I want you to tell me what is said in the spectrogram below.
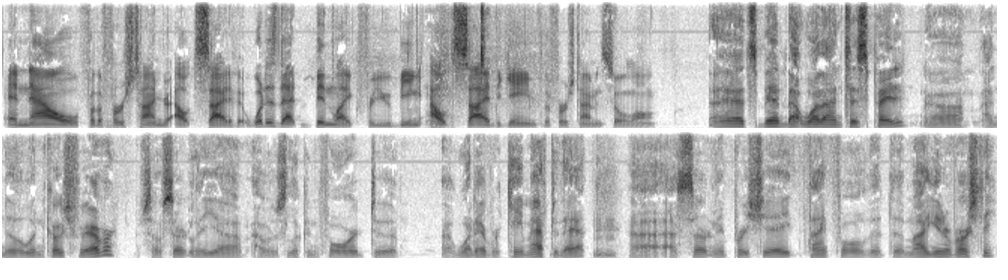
and now for the first time you're outside of it. What has that been like for you, being outside the game for the first time in so long? It's been about what I anticipated. Uh, I knew I wouldn't coach forever, so certainly uh, I was looking forward to uh, whatever came after that. Mm-hmm. Uh, I certainly appreciate, thankful that uh, my university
